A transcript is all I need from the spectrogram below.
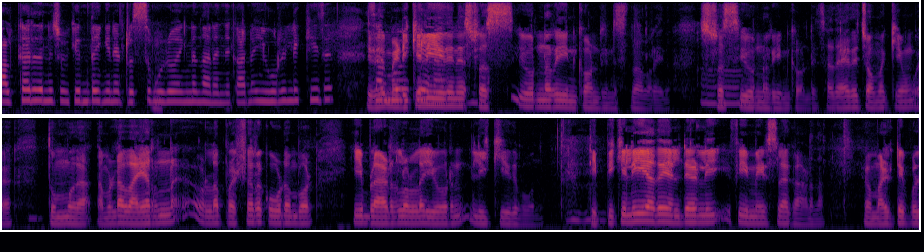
ആൾക്കാർ തന്നെ ചോദിക്കും എന്താ ഇങ്ങനെ ഡ്രസ്സ് മുഴുവൻ ഇങ്ങനെ നനഞ്ഞു? കാരണം യൂറിൻ ലീക്കേജ് മെഡിക്കലി ഇതിന് സ്ട്രെസ് യൂറിനറി ഇൻകോണ്ടിനൻസ് എന്നാണ് പറയുന്നത്. സ്ട്രെസ് യൂറിനറി ഇൻകോണ്ടിനൻസ് അതായത് ചുമയ്ക്കുക തുമ്മുക. നമ്മുടെ വയറിന് ഉള്ള പ്രഷർ കൂടുമ്പോൾ ഈ ബ്ലാഡറിലുള്ള യൂറിൻ ലീക്ക് ചെയ്ത് പോകുന്നു. ടിപ്പിക്കലി അത് എൽഡർലി ഫീമെയിൽസിലാണ് കാണുന്നത് മൾട്ടിപ്പിൾ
